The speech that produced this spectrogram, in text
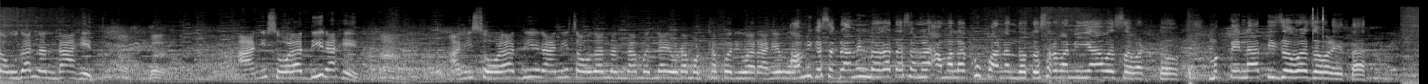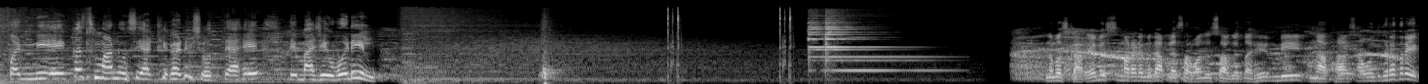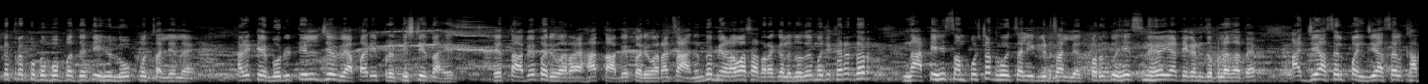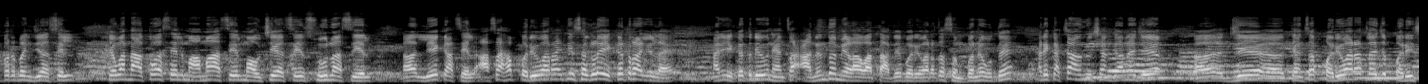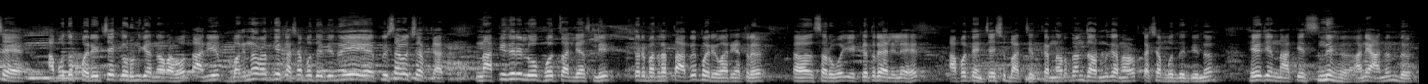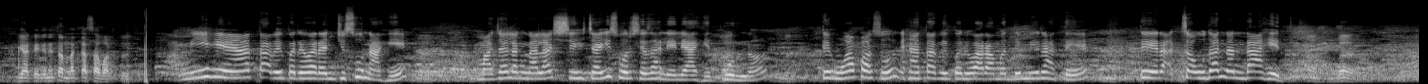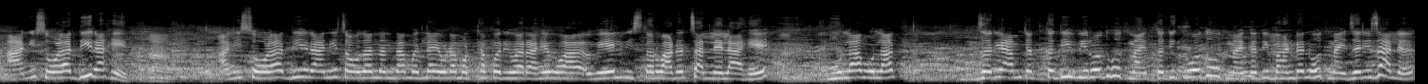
चौदा नंदा आहेत. बर आणि सोळा धीर आहेत. आणि सोळा धीर आणि चौदा नंदामधला एवढा मोठा परिवार आहे. आम्ही कसं ग्रामीण भागात असल्यामुळे आम्हाला खूप आनंद होतो. सर्वांनी यावंसं वाटतं. मग ते नाती जवळजवळ येतात. पण मी एकच माणूस या ठिकाणी शोधते आहे. ते माझे वडील. नमस्कार. एम एस मराठीमध्ये आपल्या सर्वांचं स्वागत आहे. मी नाथा सावंत. खरं तर एकत्र कुटुंब पद्धती हे लोप होत चाललेलं आहे. आणि टेंभुरीतील जे व्यापारी प्रतिष्ठित आहेत हे ताबे परिवार आहे. हा ताबे परिवाराचा आनंद मेळावा साजरा केला जातो म्हणजे खरं तर नाते ही संपुष्टात होत चालली इकडे चालले आहेत. परंतु हे स्नेह या ठिकाणी जपलं जात आहे. आजी असेल पणजी असेल खापर पणजी असेल किंवा नातू असेल मामा असेल मावशी असेल सून असेल लेक असेल असा हा परिवार आहे. ते सगळं एकत्र आलेलं आहे. आणि एकत्र येऊन ह्यांचा आनंद मिळावा ताबे परिवाराचा संपन्न होतोय. आणि कशा अनुषंगानं जे जे त्यांचा परिवारातला जे परिचय आहे आपण तो परिचय करून घेणार आहोत. आणि बघणार आहोत की कशा पद्धतीनं हे एकविसाव्या शतकात नाती जरी लोप होत चालली असली तर मात्र ताबे परिवार यात्र सर्व एकत्र आलेले आहेत. आपण त्यांच्याशी बातचीत करणार आहोत आणि जाणून घेणार आहोत कशा पद्धतीनं हे जे नाते स्नेह आणि आनंद या ठिकाणी त्यांना कसा वाटतो मी ह्या ताबे परिवारांची सून आहे. माझ्या लग्नाला शेहेचाळीस वर्ष झालेले आहेत पूर्ण. तेव्हापासून ह्या ताबे परिवारामध्ये मी राहते. तेरा चौदा नंदा आहेत. आणि सोळा धीर आहेत. आणि सोळा धीर आणि चौदा नंदामधला एवढा मोठा परिवार आहे. वा वेल विस्तार वाढत चाललेला आहे. मुला मुलात जरी आमच्यात कधी विरोध होत नाहीत कधी क्रोध होत नाही कधी भांडण होत नाही जरी झालं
